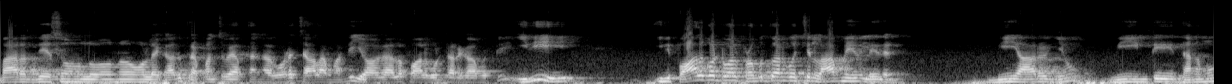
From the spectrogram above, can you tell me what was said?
భారతదేశంలోనే కాదు ప్రపంచవ్యాప్తంగా కూడా చాలామంది యోగాలో పాల్గొంటారు కాబట్టి ఇది ఇది పాల్గొంటే వాళ్ళు ప్రభుత్వానికి వచ్చిన లాభం ఏమీ లేదండి. మీ ఆరోగ్యం మీ ఇంటి ధనము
